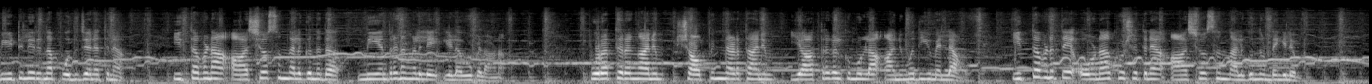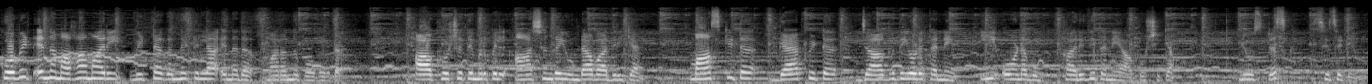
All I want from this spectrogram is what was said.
വീട്ടിലിരുന്ന പൊതുജനത്തിന് ഇത്തവണ ആശ്വാസം നൽകുന്നത് നിയന്ത്രണങ്ങളിലെ ഇളവുകളാണ്. പുറത്തിറങ്ങാനും ഷോപ്പിംഗ് നടത്താനും യാത്രകൾക്കുമുള്ള അനുമതിയുമെല്ലാം ഇത്തവണത്തെ ഓണാഘോഷത്തിന് ആശ്വാസം നൽകുന്നുണ്ടെങ്കിലും കോവിഡ് എന്ന മഹാമാരി വിട്ടകന്നിട്ടില്ല എന്നത് മറന്നുപോകരുത്. ആഘോഷത്തിമിർപ്പിൽ ആശങ്കയുണ്ടാവാതിരിക്കാൻ മാസ്കിട്ട് ഗ്യാപ്പിട്ട് ജാഗ്രതയോടെ തന്നെ ഈ ഓണവും കരുതി തന്നെ ആഘോഷിക്കാം. ന്യൂസ് ഡെസ്ക് സിസിടിവി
